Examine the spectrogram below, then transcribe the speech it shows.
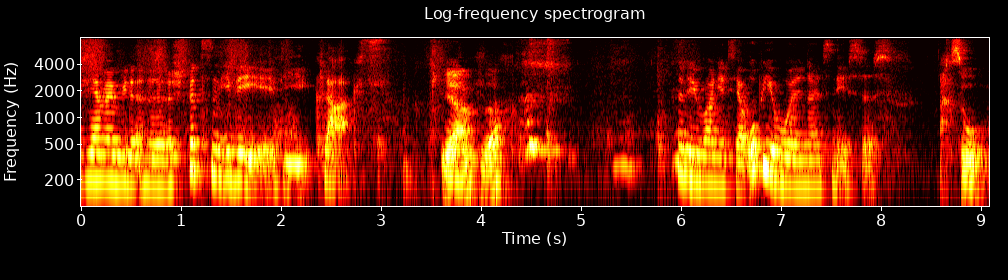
sie haben ja wieder eine Spitzenidee, die Clarks. ja, sag. Na, Die wollen jetzt ja Opi holen als nächstes. Ach so,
